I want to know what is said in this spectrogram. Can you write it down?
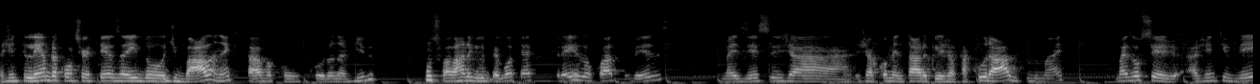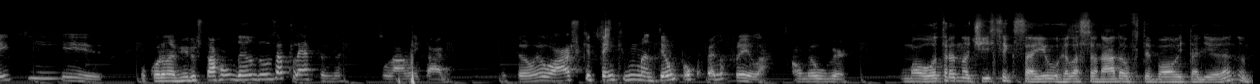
A gente lembra com certeza aí do de Bala, né, que estava com coronavírus. Uns falaram que ele pegou até três ou quatro vezes, mas esses já já comentaram que ele já está curado, e tudo mais. Mas ou seja, a gente vê que o coronavírus está rondando os atletas, né, lá na Itália. Então eu acho que tem que manter um pouco o pé no freio lá, ao meu ver. Uma outra notícia que saiu relacionada ao futebol italiano,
